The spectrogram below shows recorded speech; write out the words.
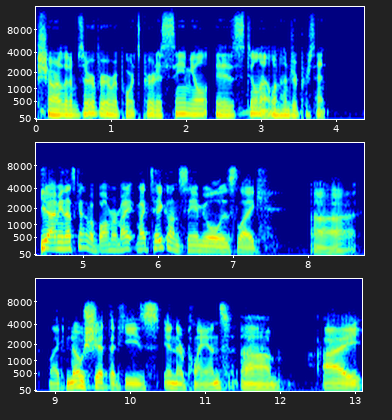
Charlotte Observer reports Curtis Samuel is still not 100%. Yeah, I mean that's kind of a bummer. My my take on Samuel is like, uh, like no shit that he's in their plans. Um, I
